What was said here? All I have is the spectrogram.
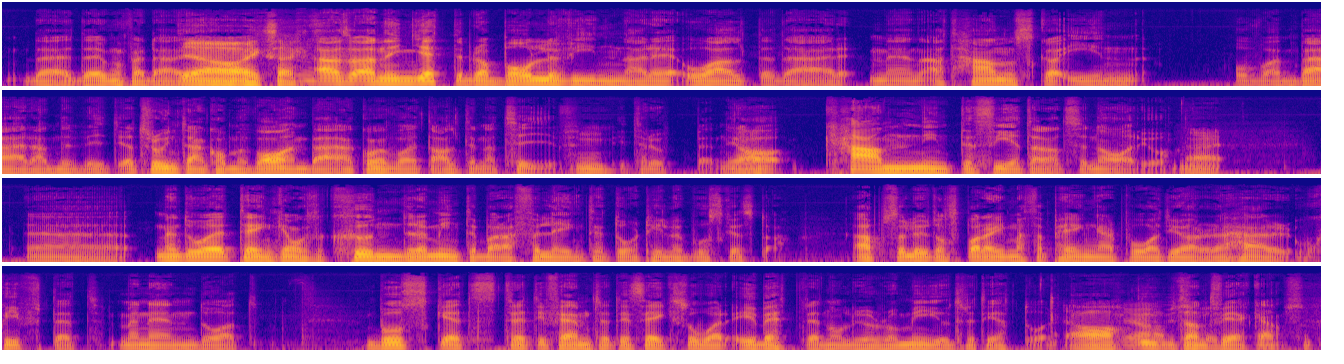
Det, det är ungefär där. Ja, exakt. Alltså han är en jättebra bollvinnare och allt det där, men att han ska in och vara en bärande bit. Jag tror inte han kommer vara en bärare, han kommer vara ett alternativ Mm. i truppen. Jag kan inte se ett annat scenario. Nej. Eh, men då tänker jag också, kunde de inte bara förlängt ett år till med Busquets då? Absolut, de sparar in massa pengar på att göra det här skiftet, men ändå att Busquets 35-36 år är ju bättre än Oliver Romeo 31 år. Ja, Ja, utan absolut, tvekan. absolut.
